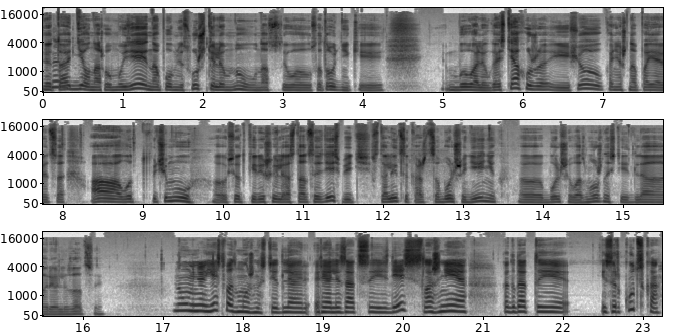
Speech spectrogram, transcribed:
Это ну, отдел нашего музея, напомню слушателям, ну, у нас его сотрудники бывали в гостях уже, и еще, конечно, появятся. А вот почему э, все-таки решили остаться здесь? Ведь в столице, кажется, больше денег, э, больше возможностей для реализации. Ну, у меня есть возможности для реализации здесь. Сложнее, когда ты из Иркутска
